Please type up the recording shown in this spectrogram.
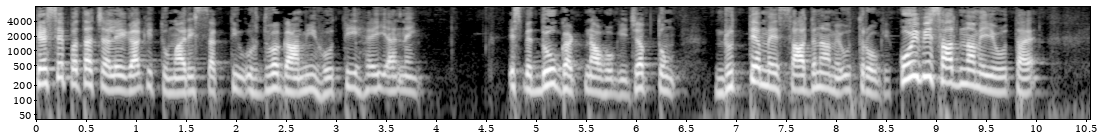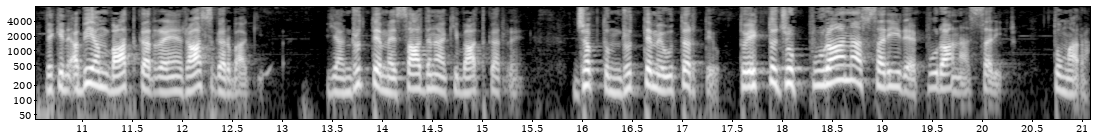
कैसे पता चलेगा कि तुम्हारी शक्ति ऊर्ध्वगामी होती है या नहीं? इसमें दो घटना होगी, जब तुम नृत्य में, साधना में उतरोगे। कोई भी साधना में ये होता है, लेकिन अभी हम बात कर रहे हैं रास गरबा की, या नृत्य में, साधना की बात कर रहे हैं। जब तुम नृत्य में उतरते हो तो एक तो जो पुराना शरीर है, पुराना शरीर, तुम्हारा,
